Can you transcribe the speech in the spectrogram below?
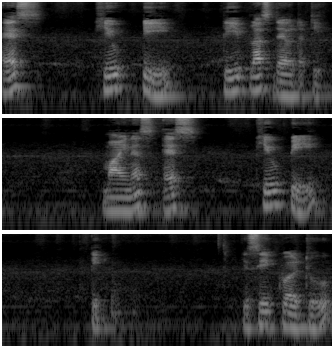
S Q P T plus delta T minus S Q P T is equal to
